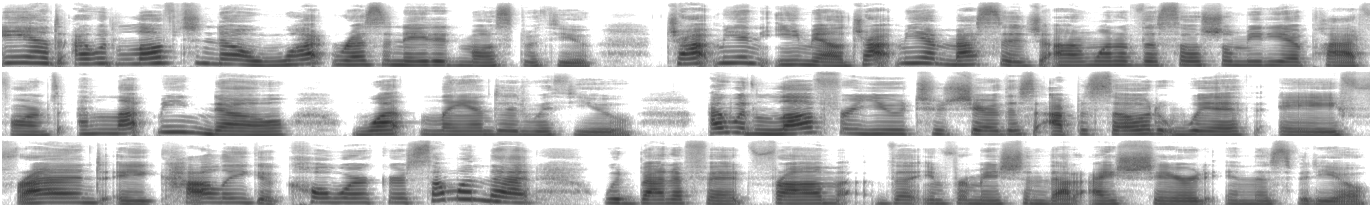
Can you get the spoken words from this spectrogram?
And I would love to know what resonated most with you. Drop me an email, drop me a message on one of the social media platforms, and let me know what landed with you. I would love for you to share this episode with a friend, a colleague, a coworker, someone that would benefit from the information that I shared in this video.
